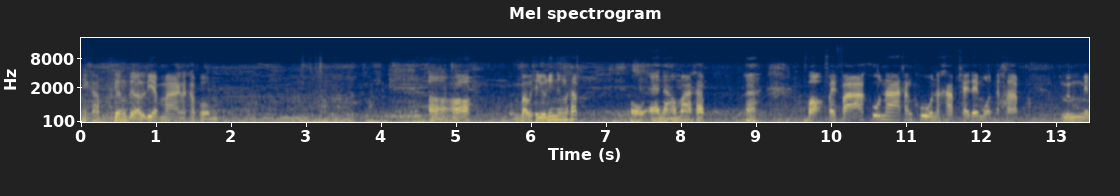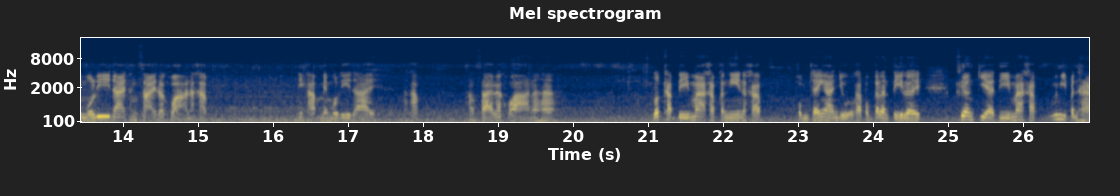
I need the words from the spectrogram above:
นี่ครับ เครื่องเดินเรียบมากนะครับผม อ๋อ ผมเบาวิทยุนิดนึงนะครับ โอ้แอร์หนาวมากครับ อะเบาะไฟฟ้าคู่หน้าทั้งคู่นะครับ ใช้ได้หมดนะครับเมมเมมโมรี่ได้ทั้งซ้ายและขวานะครับ นี่ครับเมมโมรี่ได้นะครับทั้งซ้ายและขวานะฮะรถขับดีมากครับคันนี้นะครับ ผมใช้งานอยู่ครับ ผมการันตีเลย เครื่องเกียร์ดีมากครับ ไม่มีปัญหา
